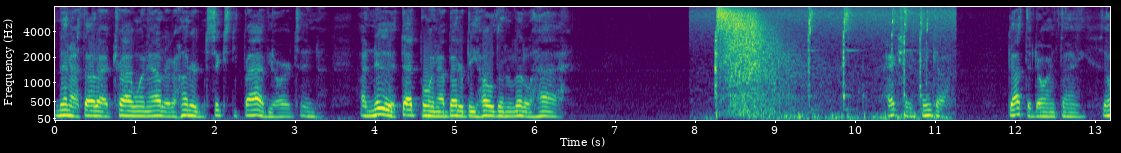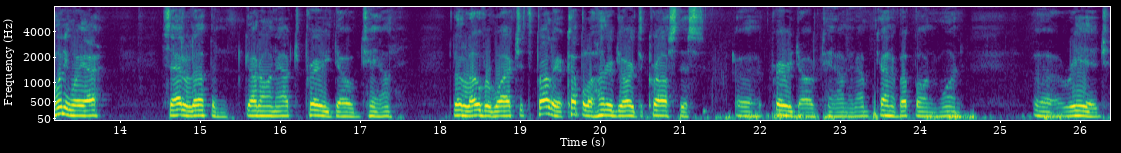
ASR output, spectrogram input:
then I thought I'd try one out at 165 yards, and I knew at that point I better be holding a little high. I actually think I got the darn thing. So anyway, I saddled up and got on out to Prairie Dog Town. A little Overwatch. It's probably a couple of hundred yards across this uh, Prairie Dog Town, and I'm kind of up on one uh, ridge.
